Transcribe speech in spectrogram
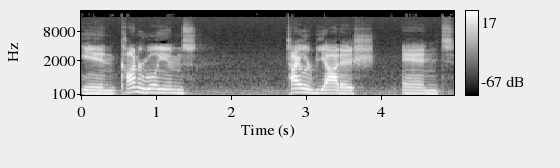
in Connor Williams, Tyler Biadasz, and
